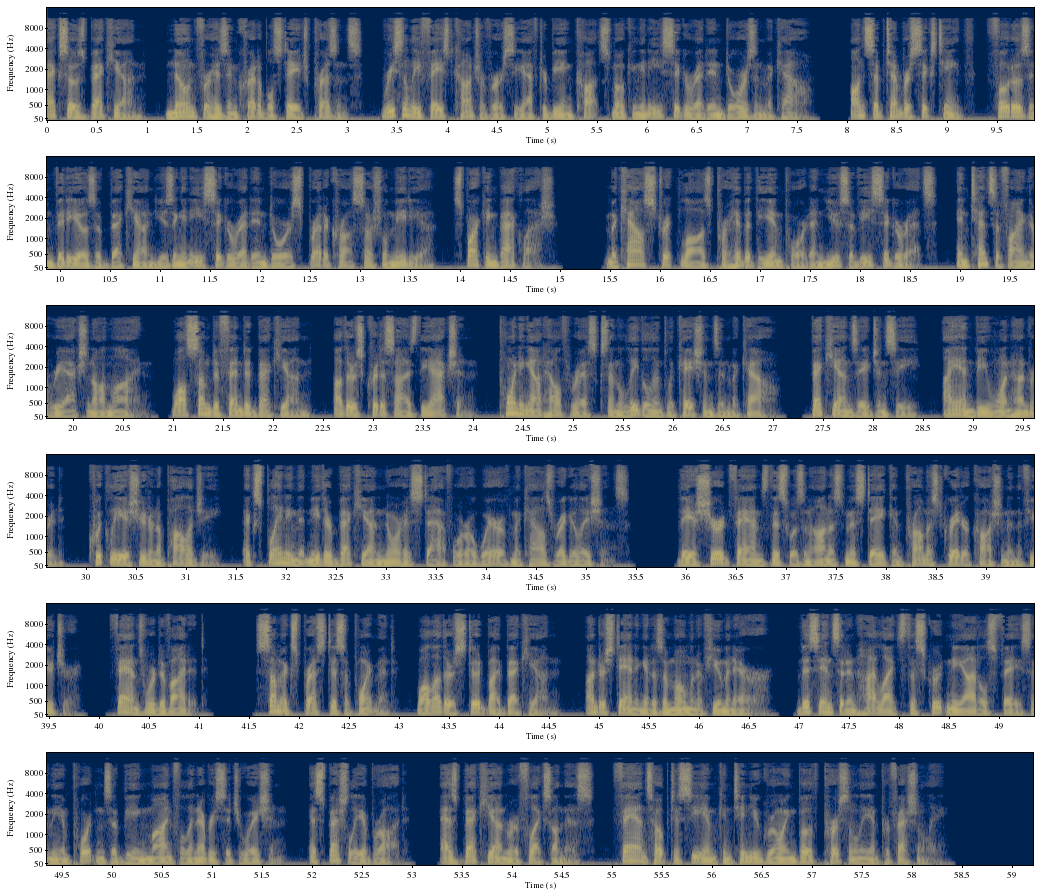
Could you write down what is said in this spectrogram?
EXO's Baekhyun, known for his incredible stage presence, recently faced controversy after being caught smoking an e cigarette indoors in Macau. On September 16, photos and videos of Baekhyun using an e cigarette indoors spread across social media, sparking backlash. Macau's strict laws prohibit the import and use of e cigarettes, intensifying the reaction online. While some defended Baekhyun, others criticized the action, pointing out health risks and legal implications in Macau. Baekhyun's agency, INB 100, quickly issued an apology, explaining that neither Baekhyun nor his staff were aware of Macau's regulations. They assured fans this was an honest mistake and promised greater caution in the future. Fans were divided. Some expressed disappointment, while others stood by Baekhyun, understanding it as a moment of human error. This incident highlights the scrutiny idols face and the importance of being mindful in every situation, especially abroad. As Baekhyun reflects on this, fans hope to see him continue growing both personally and professionally.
